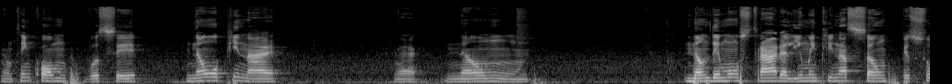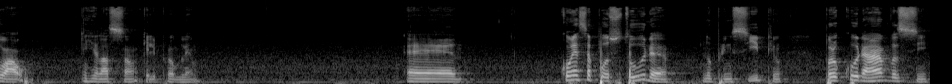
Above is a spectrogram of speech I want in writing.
Não tem como você não opinar né? não não demonstrar ali uma inclinação pessoal em relação àquele problema. É, com essa postura, no princípio, procurava-se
